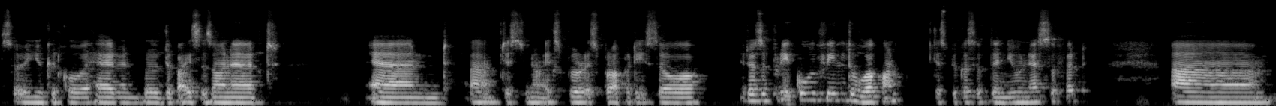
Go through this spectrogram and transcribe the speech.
So you could go ahead and build devices on it and um, just you know explore its properties. So it was a pretty cool field to work on just because of the newness of it um,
